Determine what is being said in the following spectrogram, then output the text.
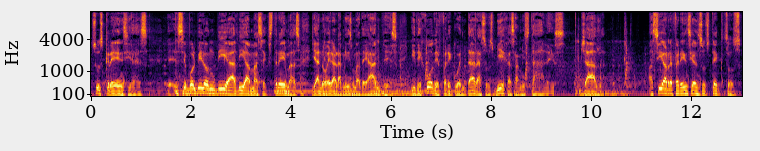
Sus creencias eh, se volvieron día a día más extremas, ya no era la misma de antes y dejó de frecuentar a sus viejas amistades. Chad hacía referencia en sus textos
